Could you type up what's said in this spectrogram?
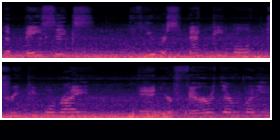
the basics. If you respect people, treat people right, and you're fair with everybody,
